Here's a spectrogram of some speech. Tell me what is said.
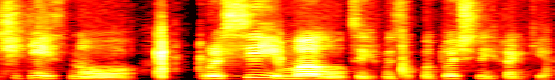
Чи дійсно в Росії мало цих високоточних ракет?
